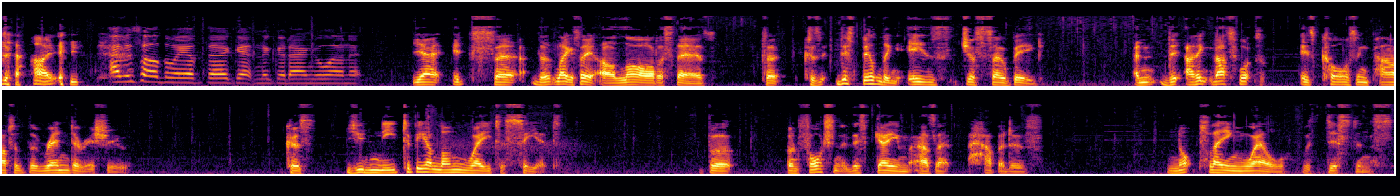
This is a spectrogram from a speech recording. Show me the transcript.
I, I was all the way up there getting a good angle on it. yeah, it's uh, the, like I say, a lot of stairs. Because this building is just so big, and I think that's what is causing part of the render issue. Because you need to be a long way to see it, but unfortunately, this game has a habit of not playing well with distance.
